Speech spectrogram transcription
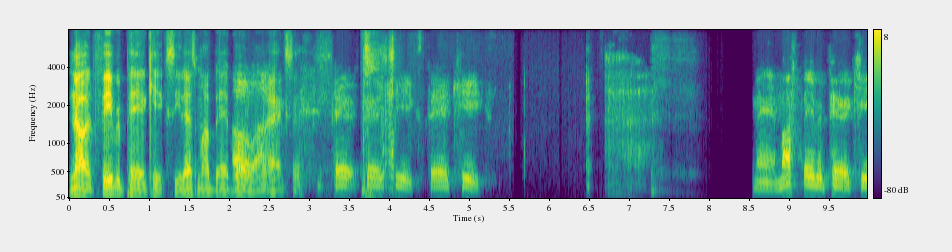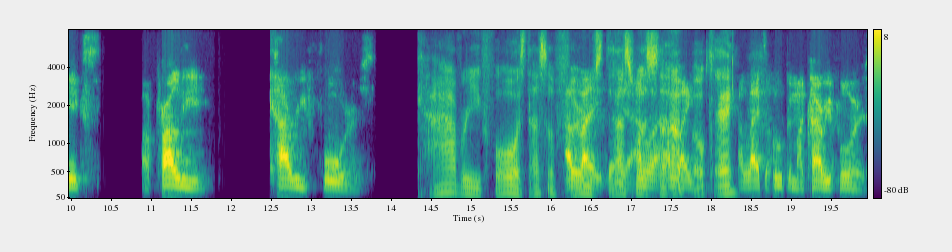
No, favorite pancakes. See, that's my bad Oh, Baltimore I, accent. pair pair of kicks, pair of kicks. Ah, Man, my favorite pair of kicks are probably Kyrie fours. Kyrie fours. That's a I like, first. That's yeah, what's I up. like, Okay. I like to hoop in my Kyrie fours.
